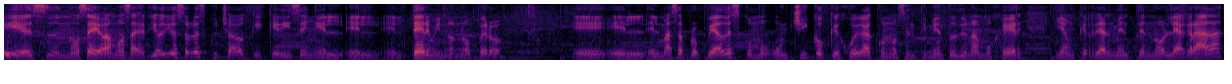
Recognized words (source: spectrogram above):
es, no sé, vamos a ver, yo, yo solo he escuchado que, dicen el, término, ¿no? Pero el, el, más apropiado es como un chico que juega con los sentimientos de una mujer y aunque realmente no le agrada,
